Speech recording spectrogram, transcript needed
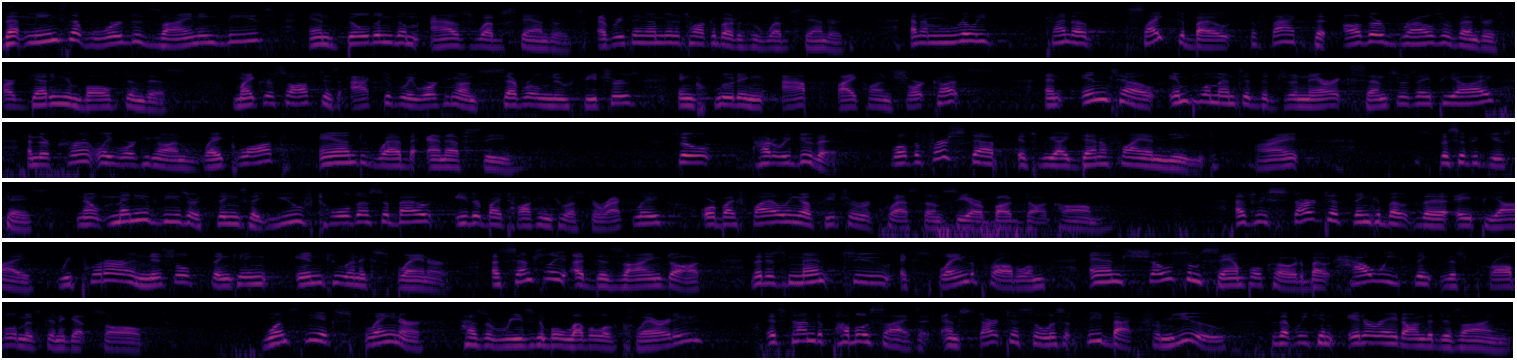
That means that we're designing these and building them as web standards. Everything I'm going to talk about is a web standard. And I'm really kind of psyched about the fact that other browser vendors are getting involved in this. Microsoft is actively working on several new features, including app icon shortcuts. And Intel implemented the generic sensors API, and they're currently working on WakeLock and WebNFC. So how do we do this? Well, the first step is we identify a need, all right? Specific use case. Now, many of these are things that you've told us about, either by talking to us directly or by filing a feature request on crbug.com. As we start to think about the API, we put our initial thinking into an explainer, essentially a design doc that is meant to explain the problem and show some sample code about how we think this problem is going to get solved. Once the explainer has a reasonable level of clarity, it's time to publicize it and start to solicit feedback from you so that we can iterate on the design.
